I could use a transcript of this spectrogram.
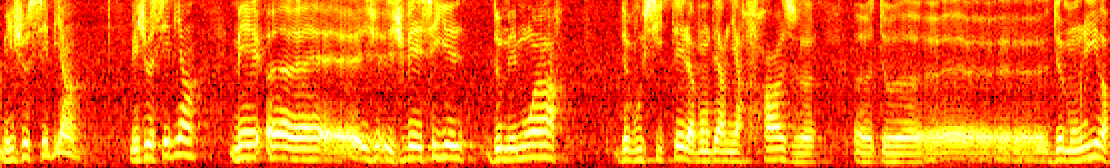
Mais je sais bien, mais je sais bien. Mais euh, je, vais essayer de mémoire de vous citer l'avant-dernière phrase euh, de, euh, de, mon livre,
